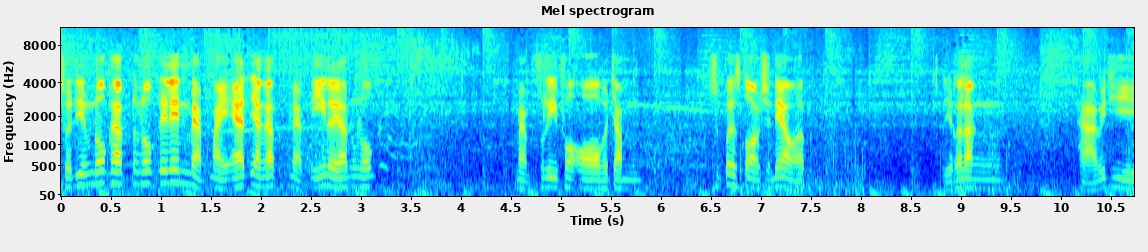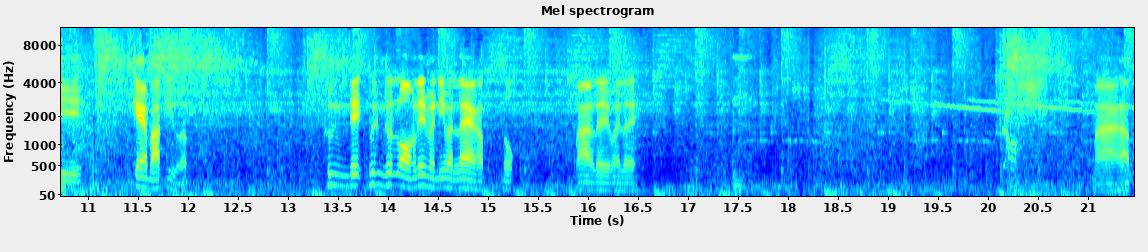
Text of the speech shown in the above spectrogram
สวัสดีน้องนกครับ น้องนกได้เล่นแมปใหม่แอดยังครับ แมปนี้เลยครับน้องนก แมป Free for All ประจำ Superstorm Channel ครับ เดี๋ยวกำลังหาวิธีแก้บั๊กอยู่ครับ เพิ่งได้เพิ่งทดลองเล่นวันนี้วันแรกครับนก มาเลยมาเลย มาครับ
